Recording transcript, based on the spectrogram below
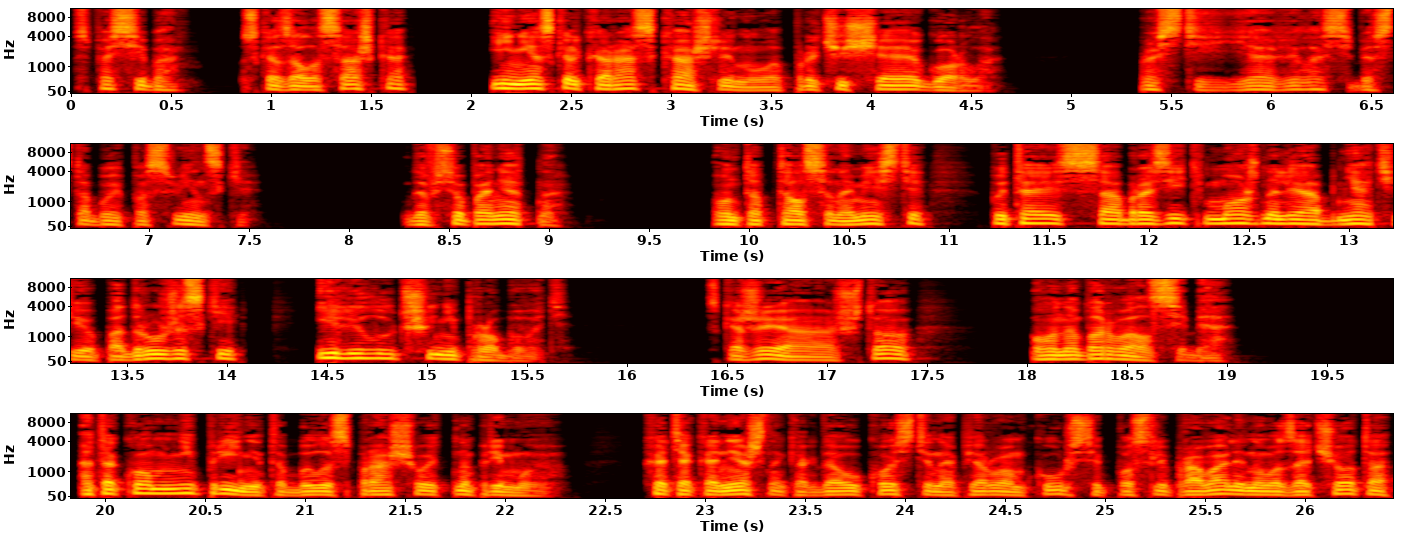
«Спасибо», — сказала Сашка и несколько раз кашлянула, прочищая горло. «Прости, я вела себя с тобой по-свински». «Да все понятно». Он топтался на месте, пытаясь сообразить, можно ли обнять ее по-дружески или лучше не пробовать. «Скажи, а что...» Он оборвал себя. О таком не принято было спрашивать напрямую. Хотя, конечно, когда у Кости на первом курсе после проваленного зачета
